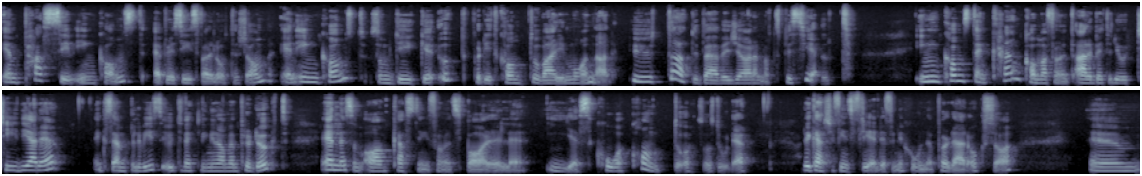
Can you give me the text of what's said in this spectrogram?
En passiv inkomst är precis vad det låter som. En inkomst som dyker upp på ditt konto varje månad utan att du behöver göra något speciellt. Inkomsten kan komma från ett arbete du gjort tidigare, exempelvis utvecklingen av en produkt, eller som avkastning från ett spar eller ISK-konto, så stod det. Det kanske finns fler definitioner på det där också. Ehm,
